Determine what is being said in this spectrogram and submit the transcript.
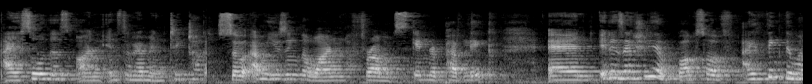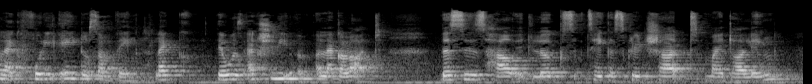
I saw this on Instagram and TikTok. So I'm using the one from Skin Republic and it is actually a box of, I think they were like 48 or something. Like there was actually a, uh, like a lot. This is how it looks. Take a screenshot, my darling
